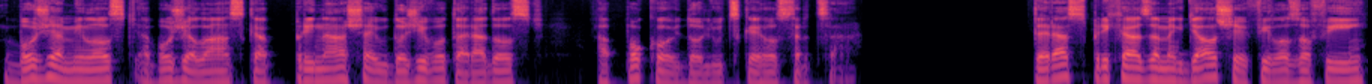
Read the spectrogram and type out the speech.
Božia milosť a Božia láska prinášajú do života radosť a pokoj do ľudského srdca. Teraz prichádzame k ďalšej filozofii,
